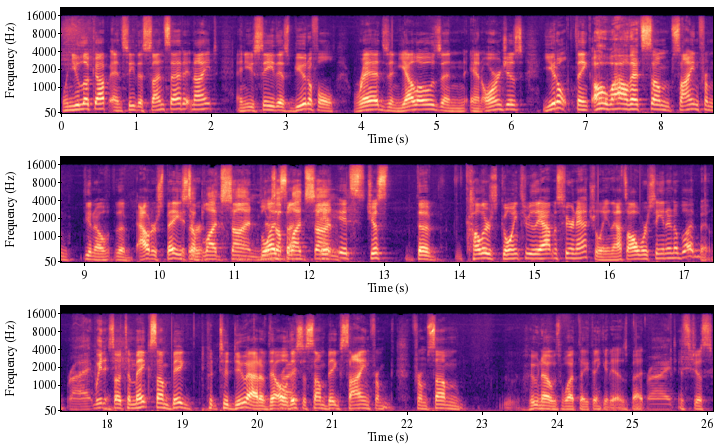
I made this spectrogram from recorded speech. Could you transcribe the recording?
when you look up and see the sunset at night and you see this beautiful reds and yellows and, and oranges, you don't think, oh, wow, that's some sign from, you know, the outer space. It's a blood sun. There's a blood sun. It- it's just the colors going through the atmosphere naturally, and that's all we're seeing in a blood moon. Right. We, So to make some big to do out of the, oh, Right. this is some big sign from from some, who knows what they think it is, but Right. it's just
